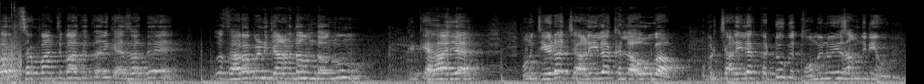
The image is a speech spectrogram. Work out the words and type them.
ਪਰ ਸਰਪੰਚ ਵਾਸਤੇ ਤਾਂ ਨਹੀਂ ਕਹਿ ਸਕਦੇ। ਉਹ ਸਾਰਾ ਪਿੰਡ ਜਾਣਦਾ ਹੁੰਦਾ ਉਹਨੂੰ ਕਿ ਕਿਹਾ ਜਾ ਹੁਣ ਜਿਹੜਾ 40 ਲੱਖ ਲਾਊਗਾ, ਉਹ ਫਿਰ 40 ਲੱਖ ਕੱਢੂ ਕਿੱਥੋਂ? ਮੈਨੂੰ ਇਹ ਸਮਝ ਨਹੀਂ ਆਉਂਦੀ।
